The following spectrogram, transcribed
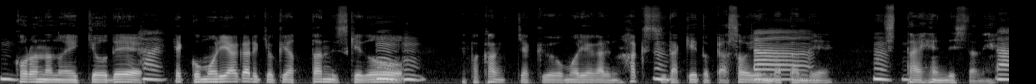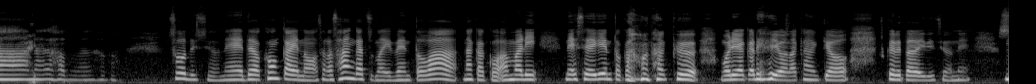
うんコロナの影響で、はい結構盛り上がる曲やったんですけど、うんうんやっぱ観客を盛り上がるの拍手だけとかそういうのだったんで、うん大変でしたね。ああ、はいなるほど、なるほど。そうですよね。では今回のその3月のイベントは、なんかこうあんまりね、制限とかもなく盛り上がれるような環境を作れたらいいですよね。そ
